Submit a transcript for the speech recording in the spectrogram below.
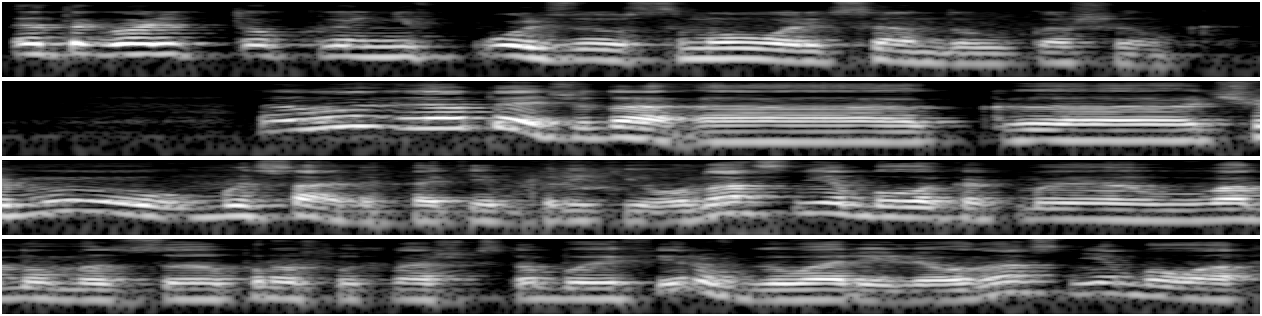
это говорит только не в пользу самого Александра Лукашенко. Ну, и опять же, да, а, к чему мы сами хотим прийти. У нас не было, как мы в одном из прошлых наших с тобой эфиров говорили, у нас не было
